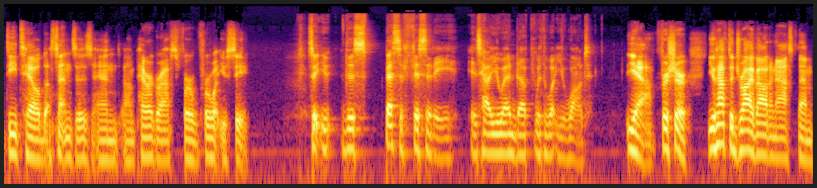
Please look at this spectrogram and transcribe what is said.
detailed sentences and um, paragraphs for for what you see so you, the specificity is how you end up with what you want. Yeah, for sure. You have to drive out and ask them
